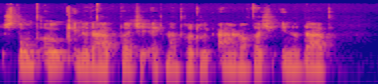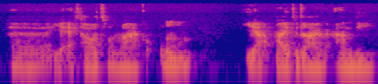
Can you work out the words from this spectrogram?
stond ook inderdaad dat je echt nadrukkelijk aangaf dat je inderdaad uh, je echt hard wil maken om ja, bij te dragen aan die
